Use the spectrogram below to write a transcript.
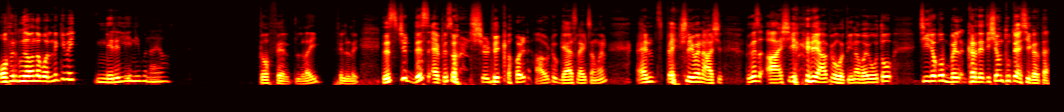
और फिर दूसरा बंदा बोलना कि भाई, मेरे लिए नहीं बनाया। तो फिर लड़ाई फिर लड़ाई। This should this episode should be called how to gaslight someone and specially one Ashi because Ashi यहाँ पे होती ना भाई, वो तो चीज़ों को बिल कर देती, शिवम, तू तो ऐसी करता है।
